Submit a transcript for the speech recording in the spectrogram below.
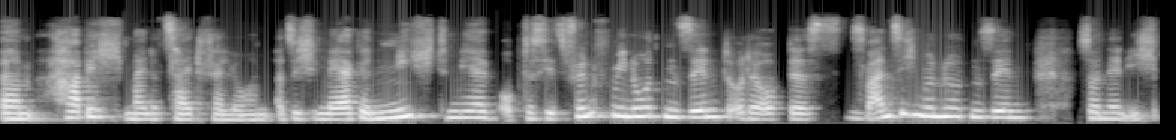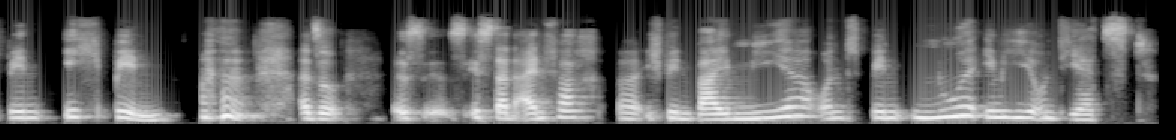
ähm, habe ich meine Zeit verloren. Also ich merke nicht mehr, ob das jetzt fünf Minuten sind oder ob das 20 Minuten sind, sondern ich bin, ich bin. also es, es ist dann einfach, äh, ich bin bei mir und bin nur im Hier und Jetzt.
